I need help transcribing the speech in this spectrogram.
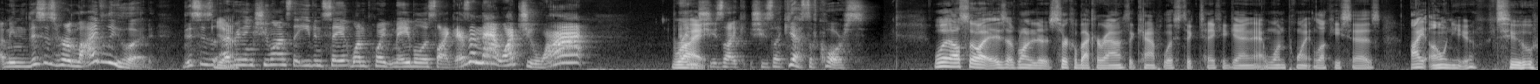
I mean, this is her livelihood. This is Yeah. everything she wants. They even say at one point, Mabel is like, "Isn't that what you want?" Right. And she's like, she's like, "Yes, of course." Well, also, I I wanted to circle back around to the capitalistic take again. At one point, Lucky says, "I own you" to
